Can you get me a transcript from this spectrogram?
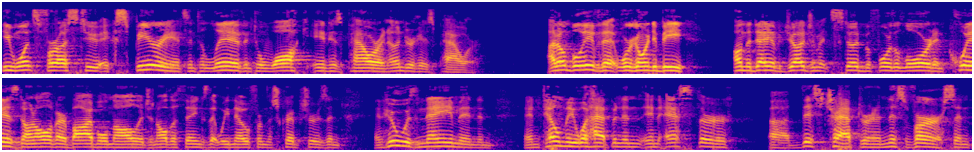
He wants for us to experience and to live and to walk in His power and under His power. I don't believe that we're going to be on the day of judgment stood before the Lord and quizzed on all of our Bible knowledge and all the things that we know from the scriptures and, and who was Naaman and, and tell me what happened in, in Esther, uh, this chapter and this verse and,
